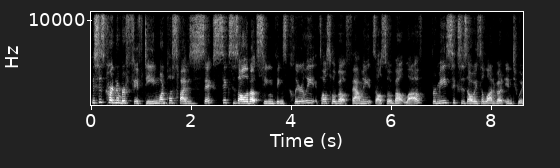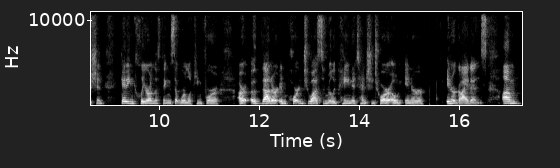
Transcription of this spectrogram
This is card number 15. One plus five is six. Six is all about seeing things clearly. It's also about family. It's also about love. For me, six is always a lot about intuition, getting clear on the things that we're looking for are uh, that are important to us and really paying attention to our own inner inner guidance. Um,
